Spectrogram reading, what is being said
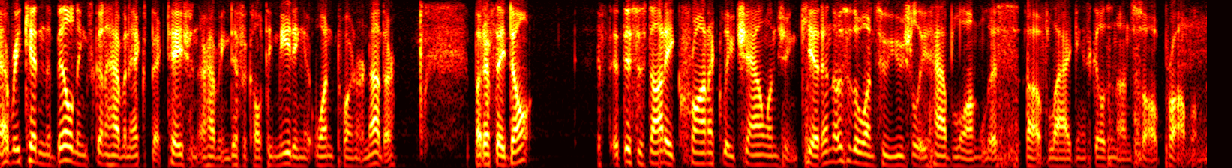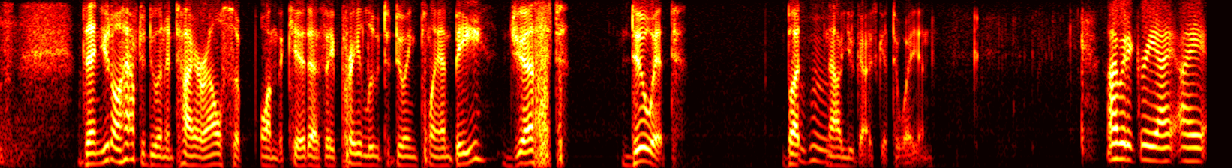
every kid in the building is going to have an expectation they're having difficulty meeting at one point or another. But if they don't, if, if this is not a chronically challenging kid, and those are the ones who usually have long lists of lagging skills and unsolved problems, then you don't have to do an entire ALSUP on the kid as a prelude to doing Plan B. Just do it. But Mhm. now you guys get to weigh in. I would agree. I I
